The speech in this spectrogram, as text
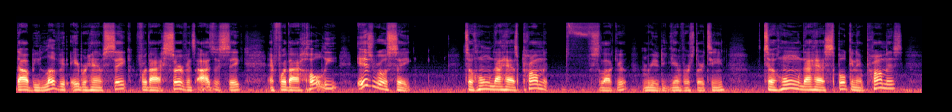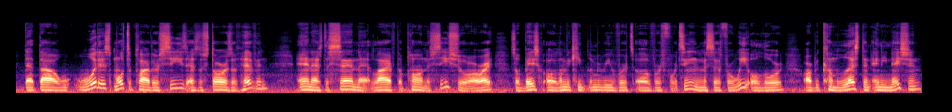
thou beloved Abraham's sake, for thy servants Isaac's sake, and for thy holy Israel's sake, to whom thou hast promised. Shalakia, read it again, verse 13. To whom thou hast spoken and promised that thou wouldest multiply their seeds as the stars of heaven and as the sand that lieth upon the seashore. All right. So basically, oh, let me keep, let me read verse, uh, verse 14. And it says, For we, O Lord, are become less than any nation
